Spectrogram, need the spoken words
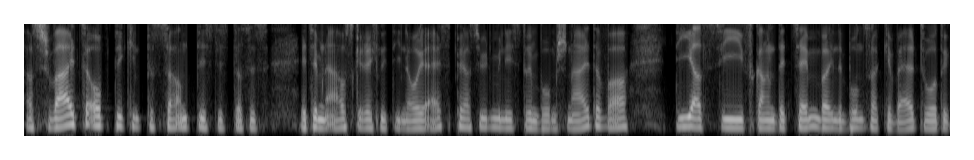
aus Schweizer Optik interessant ist, ist, dass es jetzt eben ausgerechnet die neue SP-Asylministerin Bohm Schneider war, die, als sie vergangenen Dezember in den Bundesrat gewählt wurde,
